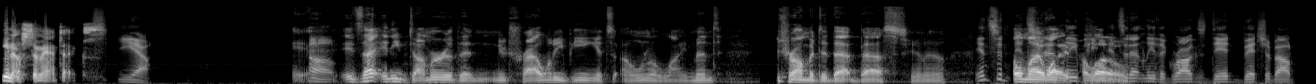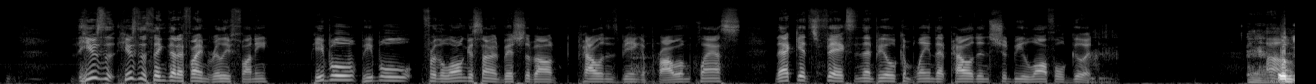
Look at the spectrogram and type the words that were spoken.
you know, semantics. Yeah. Um, Is that any dumber than neutrality being its own alignment? Trauma did that best, you know. Inci- Oh, my incidentally, wife, pe- hello. Incidentally, the Grogs did bitch about. Here's the here's the thing that I find really funny. People people for the longest time bitched about paladins being a problem class. That gets fixed, and then people complain that paladins should be lawful good. Um, Well,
